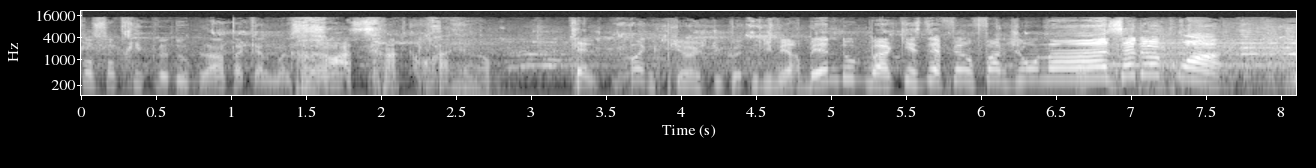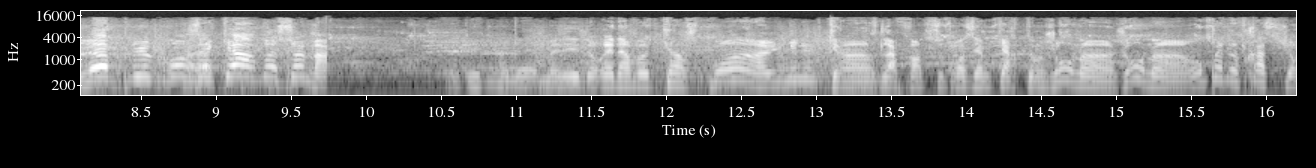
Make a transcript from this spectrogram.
dans son triple double, hein, Takal Molson. Ah, c'est incroyable. Quelle bonne pioche du côté du Verbe. Ndugba qui se défait en fin de journée. C'est deux points. Le plus gros Ouais. écart de ce match. Et les Lyonnais menés dorénavant de 15 points à 1 minute 15. La fin de ce troisième carton. Jaunin, Jaunin en pénétration.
